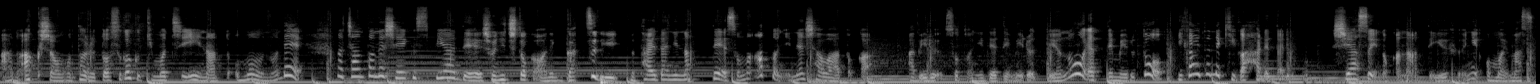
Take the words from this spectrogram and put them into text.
あのアクションを取るとすごく気持ちいいなと思うので、まあ、ちゃんとねシェイクスピアで初日とかはねがっつり対談になってその後にねシャワーとか浴びる外に出てみるっていうのをやってみると意外とね気が晴れたりしやすいのかなっていうふうに思います。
